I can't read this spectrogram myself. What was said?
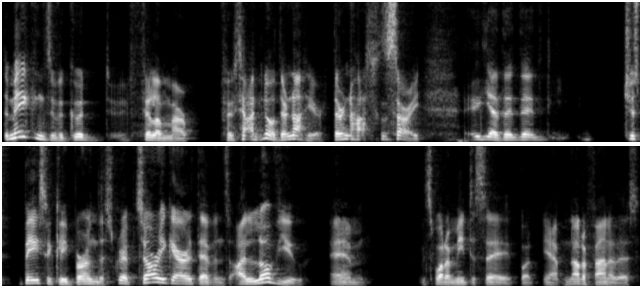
the makings of a good film are no, they're not here. They're not. Sorry. Yeah, the the just basically burn the script. Sorry, Gareth Evans. I love you. Um, it's what I mean to say, but yeah, I'm not a fan of this.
